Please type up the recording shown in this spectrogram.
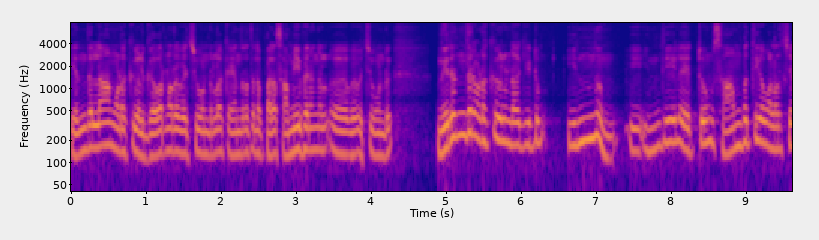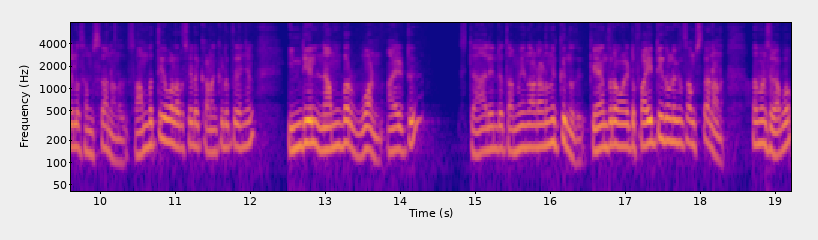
എന്തെല്ലാം മുടക്കുകൾ ഗവർണറെ വെച്ചുകൊണ്ടുള്ള കേന്ദ്രത്തിന്റെ പല സമീപനങ്ങൾ വെച്ചുകൊണ്ട് നിരന്തര മുടക്കുകൾ ഉണ്ടാക്കിയിട്ടും ഇന്നും ഈ ഇന്ത്യയിലെ ഏറ്റവും സാമ്പത്തിക വളർച്ചയുള്ള സംസ്ഥാനമാണത്. സാമ്പത്തിക വളർച്ചയുടെ കണക്കെടുത്ത് കഴിഞ്ഞാൽ ഇന്ത്യയിൽ നമ്പർ വൺ ആയിട്ട് സ്റ്റാലിന്റെ തമിഴ്നാടാണ് നിൽക്കുന്നത്. കേന്ദ്രമായിട്ട് ഫൈറ്റ് ചെയ്തുകൊണ്ടിരിക്കുന്ന സംസ്ഥാനമാണ്. അത് മനസ്സിലാവും അപ്പോൾ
